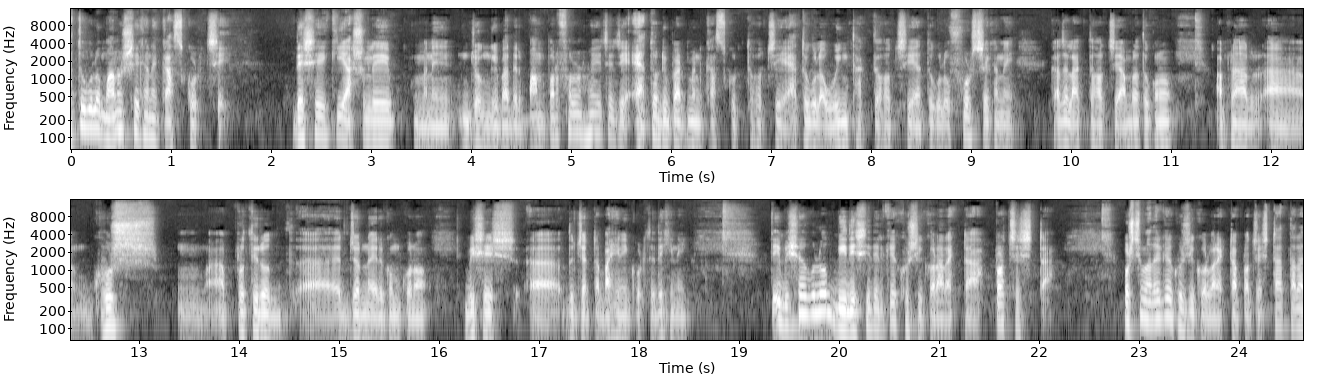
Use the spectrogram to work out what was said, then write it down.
এতগুলো মানুষ সেখানে কাজ করছে। দেশে কি আসলে মানে জঙ্গিবাদের বাম্পার ফলন হয়েছে? যে এত ডিপার্টমেন্ট কাজ করতে হচ্ছে, এতগুলো উইং থাকতে হচ্ছে, এতগুলো ফোর্স সেখানে কাজে লাগতে হচ্ছে। আমরা তো কোনো আপনার ঘুষ প্রতিরোধ জন্য এরকম কোনো বিশেষ দু চারটা বাহিনী করতে দেখিনি। তো এই বিষয়গুলো বিদেশিদেরকে খুশি করার একটা প্রচেষ্টা, পশ্চিমাদেরকে খুশি করবার একটা প্রচেষ্টা। তারা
